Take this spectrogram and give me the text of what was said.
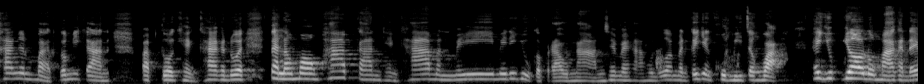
ค่าเงินบาทก็มีการปรับตัวแข่งค่ากันด้วย แต่เรามองภาพการแข่งค่ามันไม่ไม่ได้อยู่กับเรานานใช่ไหมคะคุณอ้วนมันก็ยังคงมีจังหวะให้ยุบย่อลงมากันได้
